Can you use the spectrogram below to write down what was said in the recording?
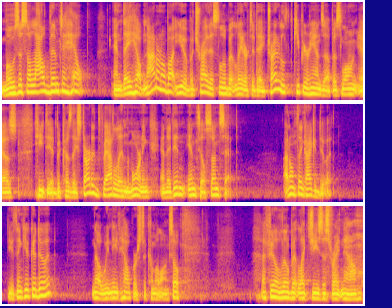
Moses allowed them to help, and they helped. Now, I don't know about you, but try this a little bit later today. Try to keep your hands up as long as he did, because they started battle in the morning and they didn't end till sunset. I don't think I could do it. Do you think you could do it? No, we need helpers to come along. So I feel a little bit like Jesus right now.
